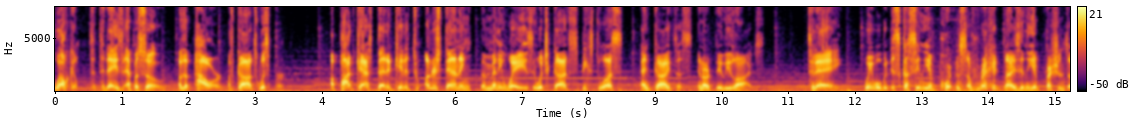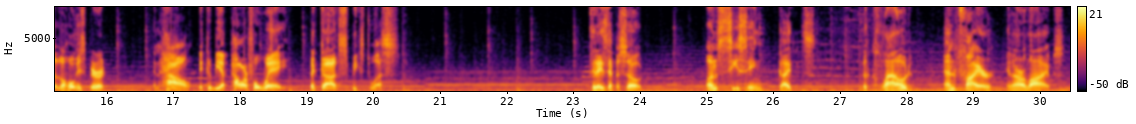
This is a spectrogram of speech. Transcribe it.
Welcome to today's episode of The Power of God's Whisper, a podcast dedicated to understanding the many ways in which God speaks to us and guides us in our daily lives. Today, we will be discussing the importance of recognizing the impressions of the Holy Spirit and how it could be a powerful way that God speaks to us. Today's episode Unceasing Guidance, the cloud and fire in our lives.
